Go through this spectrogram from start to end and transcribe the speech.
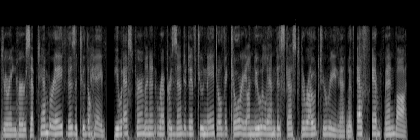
During her September 8 visit to The Hague, U.S. Permanent Representative to NATO Victoria Nuland discussed the road to Riga with F.M. Ben Bot,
